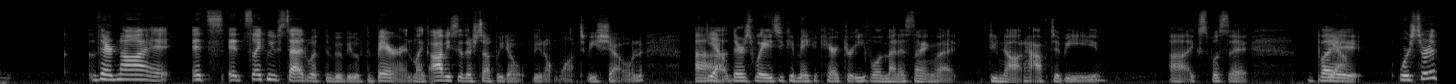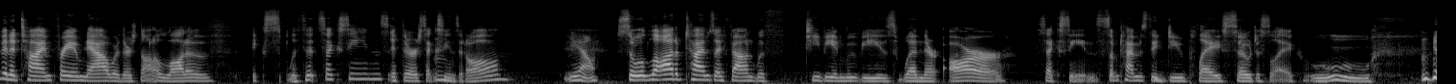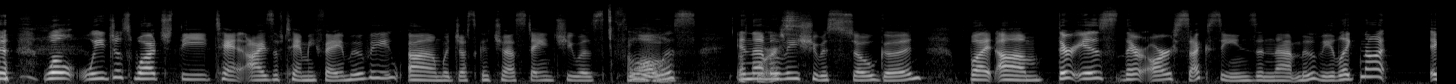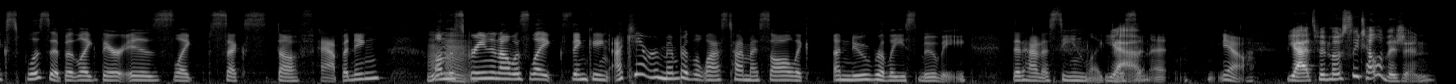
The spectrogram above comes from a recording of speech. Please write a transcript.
they're not. It's it's like we've said with the movie with the Baron. Like obviously there's stuff we don't we don't want to be shown. Uh, Yeah. There's ways you can make a character evil and menacing that do not have to be uh, explicit. But Yeah. we're sort of in a time frame now where there's not a lot of explicit sex scenes, if there are Mm. sex scenes at all. yeah. So a lot of times I found with TV and movies when there are sex scenes, sometimes they do play so just like ooh. Well, we just watched the Ta- Eyes of Tammy Faye movie um, with Jessica Chastain. She was flawless in that course. movie. She was so good. But um, there is there are sex scenes in that movie, like not explicit, but like there is like sex stuff happening on the screen. And I was like thinking, I can't remember the last time I saw like a new release movie that had a scene like Yeah. this in it. Yeah. Yeah, it's been mostly television.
